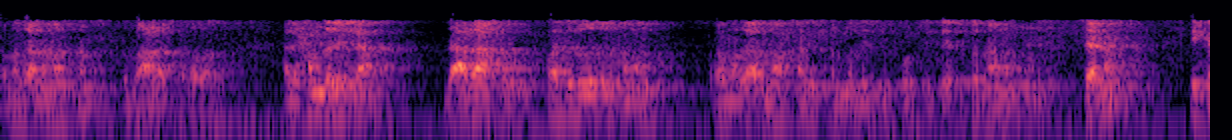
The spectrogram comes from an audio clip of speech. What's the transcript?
రమజాన్ మాసం శుభాల సరోవరం. అల్హమ్దుల్లా దాదాపు పది రోజులు మనం రమజాన్ మాసానికి సంబంధించి పూర్తి చేసుకున్నాము. సరేనా? ఇక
